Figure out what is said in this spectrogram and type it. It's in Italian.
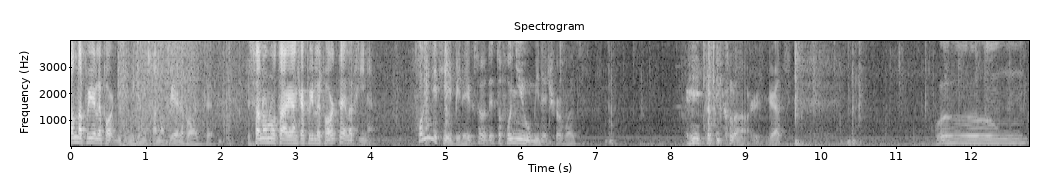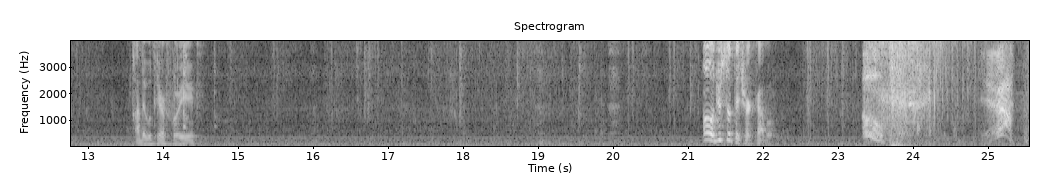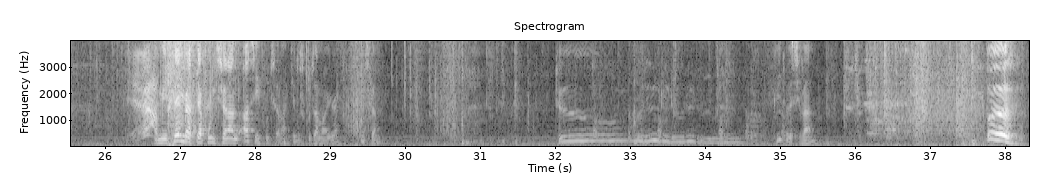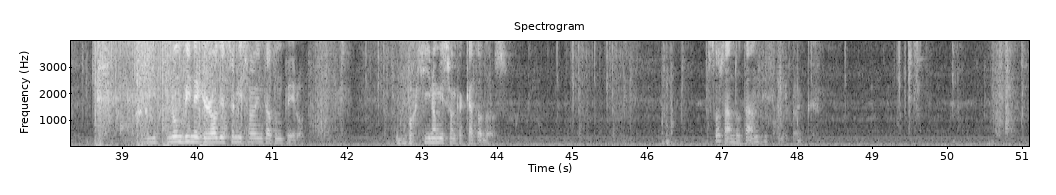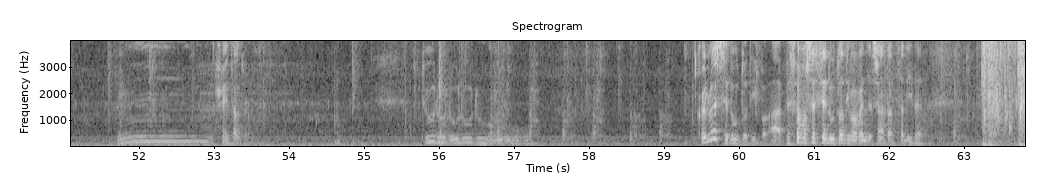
sanno aprire le porte. Ditemi che non sanno aprire le porte. Se sanno nuotare anche aprire le porte è la fine. Fogne tiepide, io cosa ho detto? Fogne umide, c'ho quasi. Rip piccolo Nori, grazie. Wow. Ah, devo tirare fuori... Oh, giusto te cercavo. Non mi sembra stia funzionando. Ah sì, funziona. Chiedo scusa, Magra. Funziona. Qui dove si va? Uh! Non vi negherò di essermi spaventato un pelo. Un pochino mi sono caccato addosso. Sto usando tanti steelback. Mm, c'è nient'altro. Quello è seduto tipo. Ah, pensavo fosse seduto tipo a prendersi una tazza di tè.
